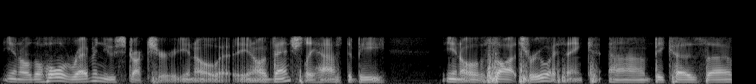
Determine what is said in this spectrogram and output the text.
you know the whole revenue structure, you know, uh, you know, eventually has to be you know thought through. I think uh, because uh,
